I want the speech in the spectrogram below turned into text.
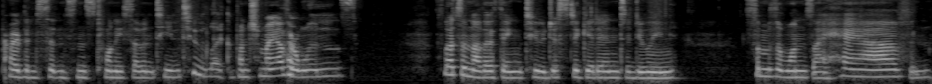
Probably been sitting since 2017 too, like a bunch of my other ones. So that's another thing too, just to get into doing some of the ones I have. And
